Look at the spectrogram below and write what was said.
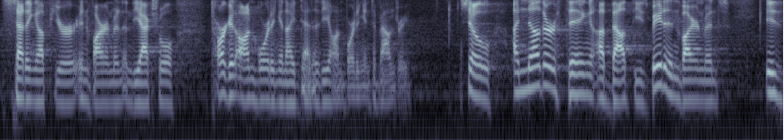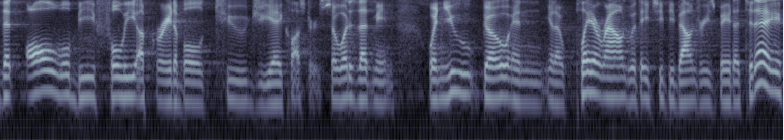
setting up your environment and the actual target onboarding and identity onboarding into Boundary. So another thing about these beta environments is that all will be fully upgradable to GA clusters. So what does that mean? When you go and you know, play around with HCP Boundaries beta today,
